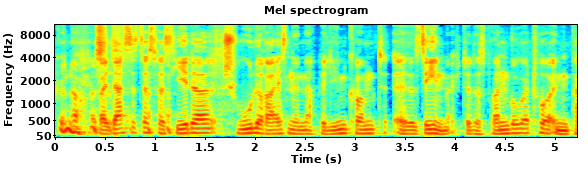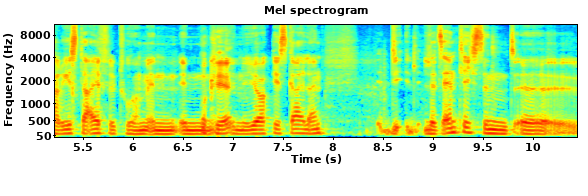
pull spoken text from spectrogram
Genau. Weil das ist das, was jeder schwule Reisende nach Berlin kommt, äh, sehen möchte. Das Brandenburger Tor, in Paris der Eiffelturm, in, in, Okay. in New York die Skyline. Die, letztendlich sind äh,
